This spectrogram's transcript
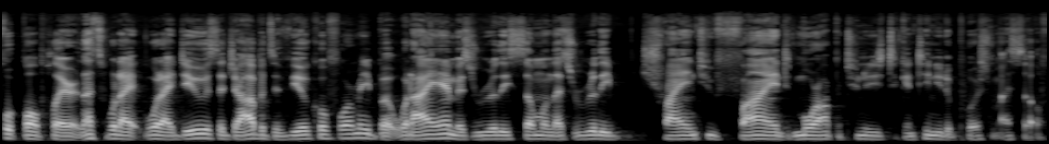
football player. That's what I what I do. It's a job. It's a vehicle for me. But what I am is really someone that's really trying to find more opportunities to continue to push myself.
